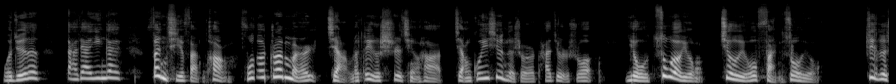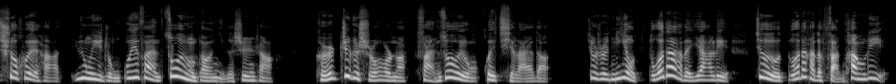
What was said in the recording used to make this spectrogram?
我觉得大家应该奋起反抗。福格专门讲了这个事情哈，讲规训的时候，他就是说有作用就有反作用。这个社会哈，用一种规范作用到你的身上，可是这个时候呢，反作用会起来的，就是你有多大的压力，就有多大的反抗力。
